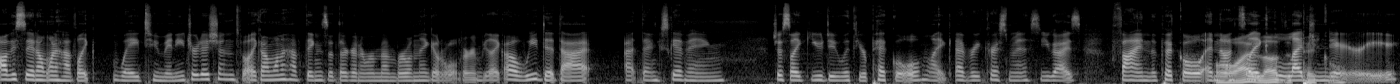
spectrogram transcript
Obviously, I don't want to have like way too many traditions, but like I want to have things that they're going to remember when they get older and be like, "Oh, we did that at Thanksgiving." Just like you do with your pickle, like every Christmas, you guys find the pickle, and Oh, that's I like love the pickle. legendary.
